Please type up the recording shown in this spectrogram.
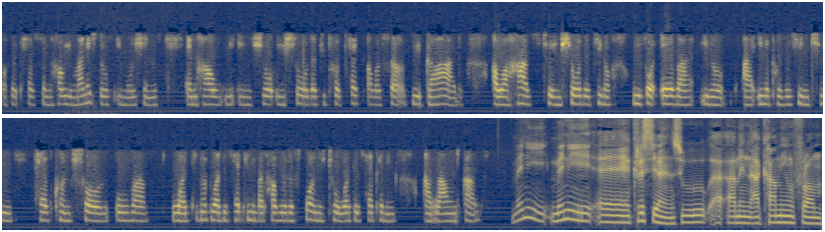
of a person, how you manage those emotions and how we ensure, ensure that we protect ourselves. We guard our hearts to ensure that, you know, we forever, you know, are in a position to have control over what, not what is happening, but how we respond to what is happening around us. Many, many uh, Christians who, uh, I mean, are coming from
